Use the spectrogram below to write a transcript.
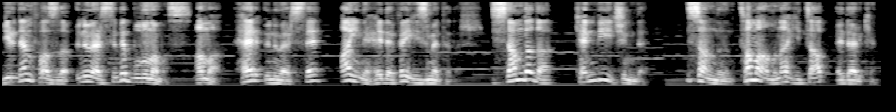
birden fazla üniversitede bulunamaz. Ama her üniversite aynı hedefe hizmet eder. İslam'da da kendi içinde insanlığın tamamına hitap ederken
